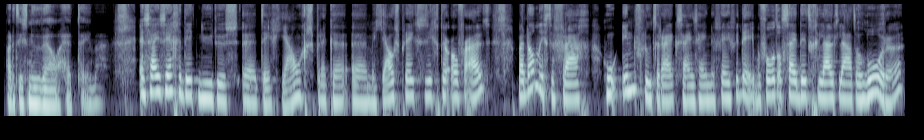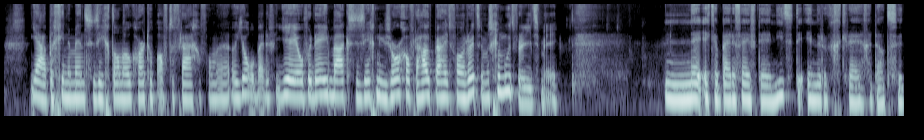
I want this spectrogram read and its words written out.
Maar het is nu wel het thema. En zij zeggen dit nu dus uh, tegen jou in gesprekken. Uh, met jou spreken ze zich erover uit. Maar dan is de vraag, hoe invloedrijk zijn zij in de VVD? Bijvoorbeeld als zij dit geluid laten horen... Ja, beginnen mensen zich dan ook hardop af te vragen van... Uh, joh, bij de JOVD maken ze zich nu zorgen over de houdbaarheid van Rutte. Misschien moeten we er iets mee. Nee, ik heb bij de VVD niet de indruk gekregen dat ze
